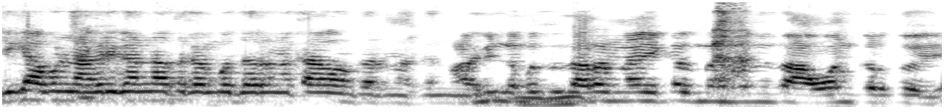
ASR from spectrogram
ठीक आहे आपण नागरिकांना आता काय मतदारांना काय आवाहन करणार? आम्ही नमतदारांना एकच नम्रतेचं आवाहन करतोय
